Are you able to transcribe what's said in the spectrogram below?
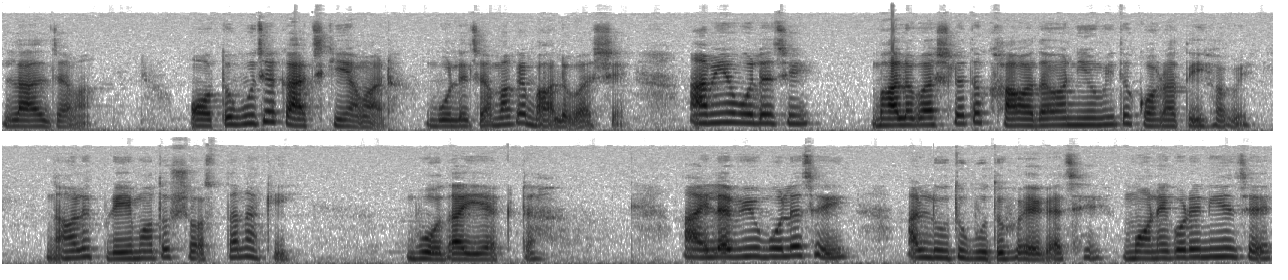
লাল জামা। অত বুঝে কাজ কি আমার? বলেছে আমাকে ভালোবাসে। আমিও বলেছি, ভালোবাসলে তো খাওয়া দাওয়া নিয়মিত করাতেই হবে। নাহলে প্রেম অত সস্তা নাকি? বোদাই একটা। আই লাভ ইউ বলেছেই আর লুতুপুতু হয়ে গেছে। মনে করে নিয়েছে,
